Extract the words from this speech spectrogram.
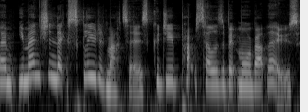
Um, you mentioned excluded matters. Could you perhaps tell us a bit more about those?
